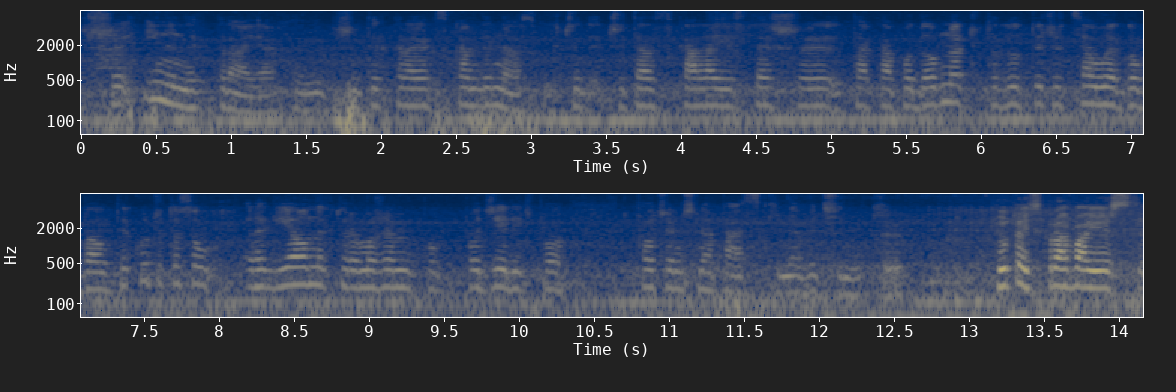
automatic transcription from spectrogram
przy innych krajach, przy tych krajach skandynawskich? Czy, czy ta skala jest też y, taka podobna? Czy to dotyczy całego Bałtyku? Czy to są regiony, które możemy po, podzielić, po, pociąć na paski, na wycinki? Tutaj sprawa jest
